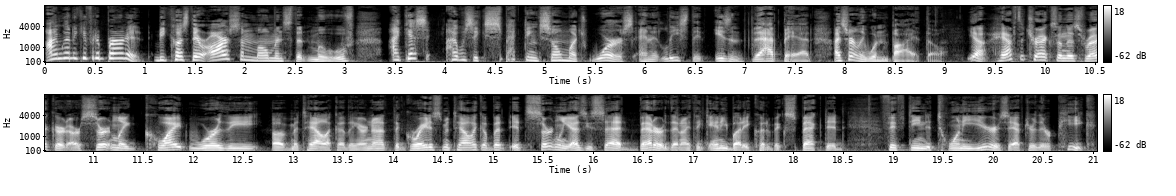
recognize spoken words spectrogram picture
I'm going to give it a burn it because there are some moments that move. I guess I was expecting so much worse, and at least it isn't that bad. I certainly wouldn't buy it though. Yeah, half the tracks on this record are certainly quite worthy of Metallica. They are not the greatest Metallica, but it's certainly, as you said, better than I think anybody could have expected 15 to 20 years after their peak.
